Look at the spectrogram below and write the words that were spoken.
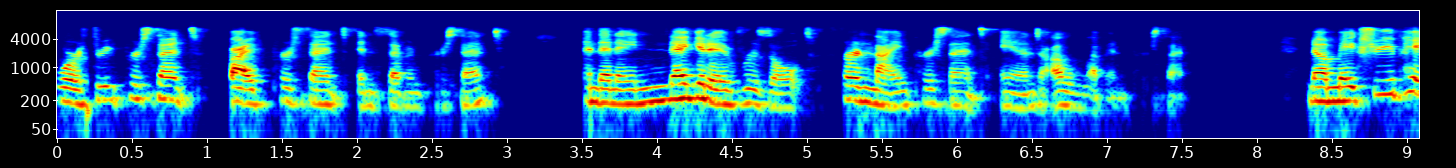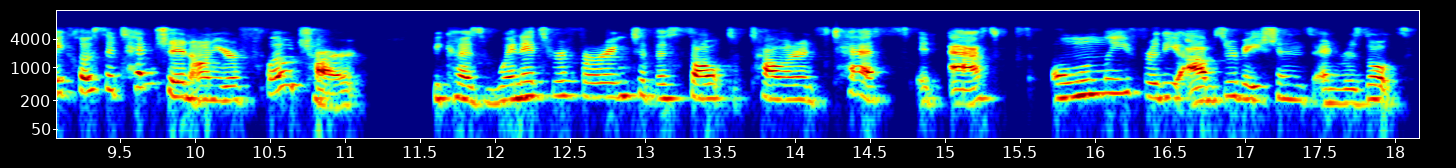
for 3%, 5%, and 7%, and then a negative result for 9% and 11%. Now make sure you pay close attention on your flow chart because when it's referring to the salt tolerance tests, it asks only for the observations and results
